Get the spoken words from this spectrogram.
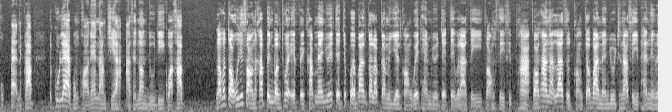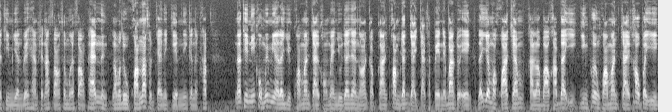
168 นะครับและคู่แรกผมขอแนะนำเชียร์อาร์เซนอลดูดีกว่าครับเรามาต่อคู่ที่ 2 นะครับ เป็นบอลถ้วย FA ครับแมนยูไนเต็ดจะเปิดบ้านต้อนรับการมาเยือนของเวสต์แฮมยูไนเต็ดเตะเวลาตี2.45 ฟอร์ม 5 นัดล่าสุดของเจ้าบ้านแมนยูชนะ 4 แพ้ 1 และทีมเยือนเวสต์แฮมชนะ 2 เสมอ 2 แพ้ 1 เรามาดูความน่าสนใจในเกมนี้กันนะครับ นาทีนี้คงไม่มีอะไรหยุดความมั่นใจของแมนยูได้แน่นอนกับการคว่ำยักษ์ใหญ่จากสเปนในบ้านตัวเอง และยังมาคว้าแชมป์คาราบาวครับได้อีก ยิ่งเพิ่มความมั่นใจเข้าไปอีก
